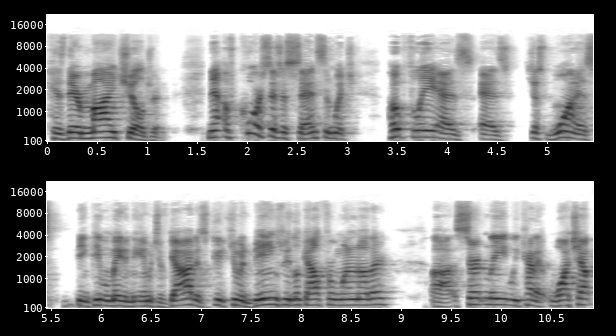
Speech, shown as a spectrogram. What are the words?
Because they're my children. Now, of course, there's a sense in which hopefully as as just one as being people made in the image of god as good human beings we look out for one another uh, certainly we kind of watch out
